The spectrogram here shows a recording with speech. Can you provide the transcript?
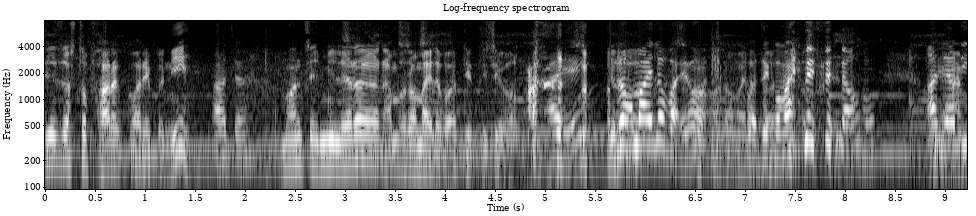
जे जस्तो फरक परे पनि मन चाहिँ मिलेर राम्रो रमाइलो भयो त्यति चाहिँ हो। रमाइलो भयो। अँ, रमाइलो खोजेको भयो। मैले चाहिँ अब अलिअलि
